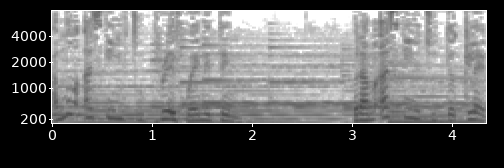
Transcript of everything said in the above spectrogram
I'm not asking you to pray for anything, but I'm asking you to declare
